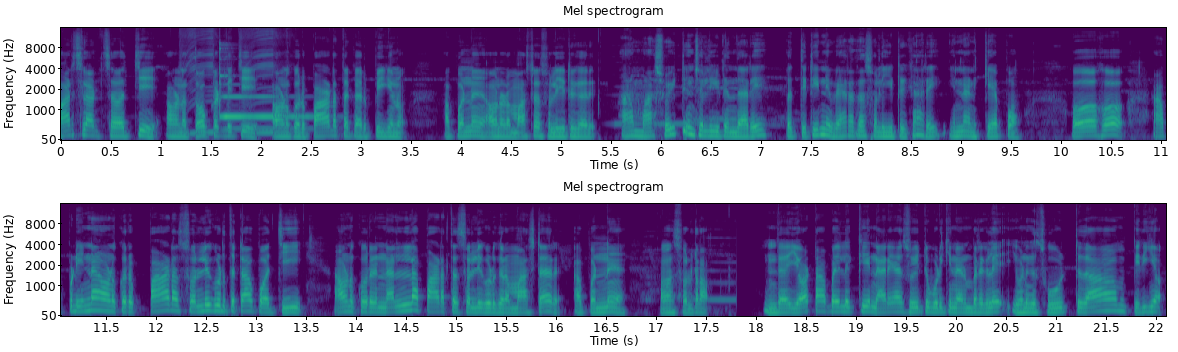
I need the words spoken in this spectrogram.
மார்ஷல் ஆர்ட்ஸை வச்சு அவனை தோக்கடிச்சு அவனுக்கு ஒரு பாடத்தை கற்பிக்கணும் அப்படின்னு அவனோட மாஸ்டர் சொல்லிகிட்டு இருக்காரு. ஆமாம் ஸ்வீட்டுன்னு சொல்லிக்கிட்டு இருந்தார். இப்போ திடீர்னு வேறு ஏதாவது சொல்லிக்கிட்டு இருக்காரு. என்னன்னு கேட்போம் ஓஹோ அப்படின்னா அவனுக்கு ஒரு பாடம் சொல்லி கொடுத்துட்டா போச்சு. அவனுக்கு ஒரு நல்ல பாடத்தை சொல்லி கொடுக்குற மாஸ்டர் அப்படின்னு அவன் சொல்கிறான் இந்த யோட்டா பைலுக்கு நிறையா ஸ்வீட்டு பிடிக்கும் நண்பர்களே இவனுக்கு ஸ்வீட்டு தான் பிரியம்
